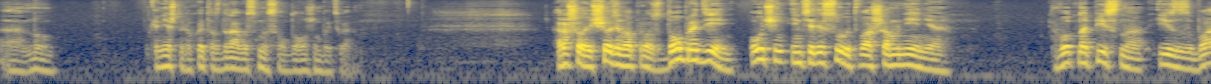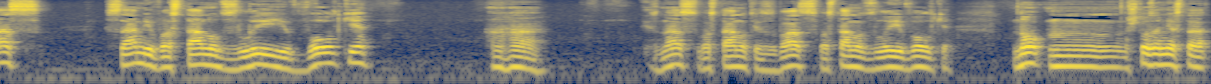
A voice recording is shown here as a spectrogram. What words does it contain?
э, ну, конечно, какой-то здравый смысл должен быть в этом. Хорошо, еще один вопрос. Добрый день. Очень интересует ваше мнение. Вот написано, из вас сами восстанут злые волки. Ага. Из нас восстанут, из вас восстанут злые волки. Но что за место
